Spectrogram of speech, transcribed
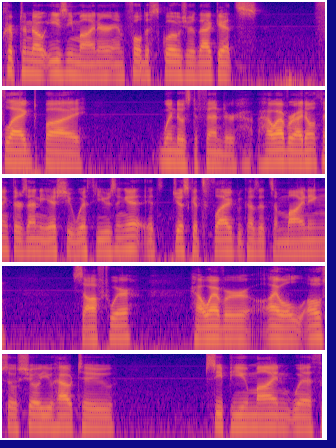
CryptoNote Easy Miner, and full disclosure, that gets flagged by Windows Defender. However, I don't think there's any issue with using it. It just gets flagged because it's a mining software. However, I will also show you how to CPU mine with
